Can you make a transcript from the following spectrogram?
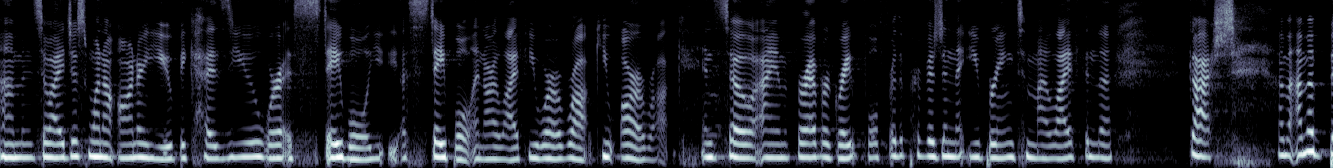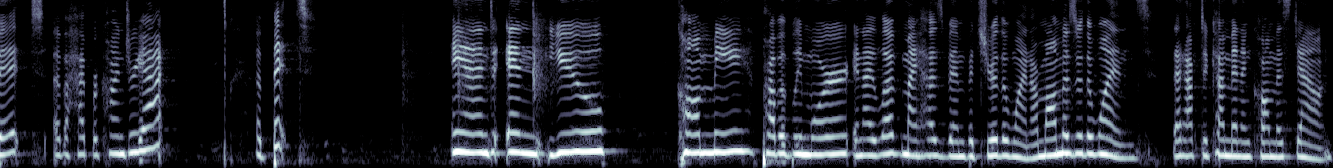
Um, and so I just want to honor you because you were a stable, a staple in our life. You were a rock. You are a rock. And so I am forever grateful for the provision that you bring to my life. And the, gosh, I'm, I'm a bit of a hypochondriac, a bit. And and you calm me probably more. And I love my husband, but you're the one. Our mamas are the ones that have to come in and calm us down.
